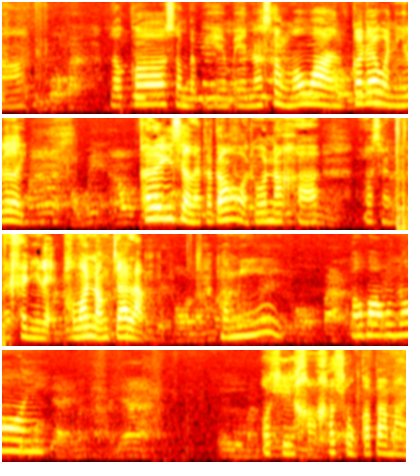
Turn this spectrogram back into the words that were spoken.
นะ แล้วก็ส่วนแบบ EMA นะสั่งเมื่อวานก็ได้วันนี้เลย ถ้าได้ยินเสียงอะไรก็ต้องขอโทษนะคะเราเสียงดังได้แค่นี้แหละ เพราะว่าน้องจะหลับมามี่เบาๆหน่อยโอเคค่ะค่าส่งก็ประมาณ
